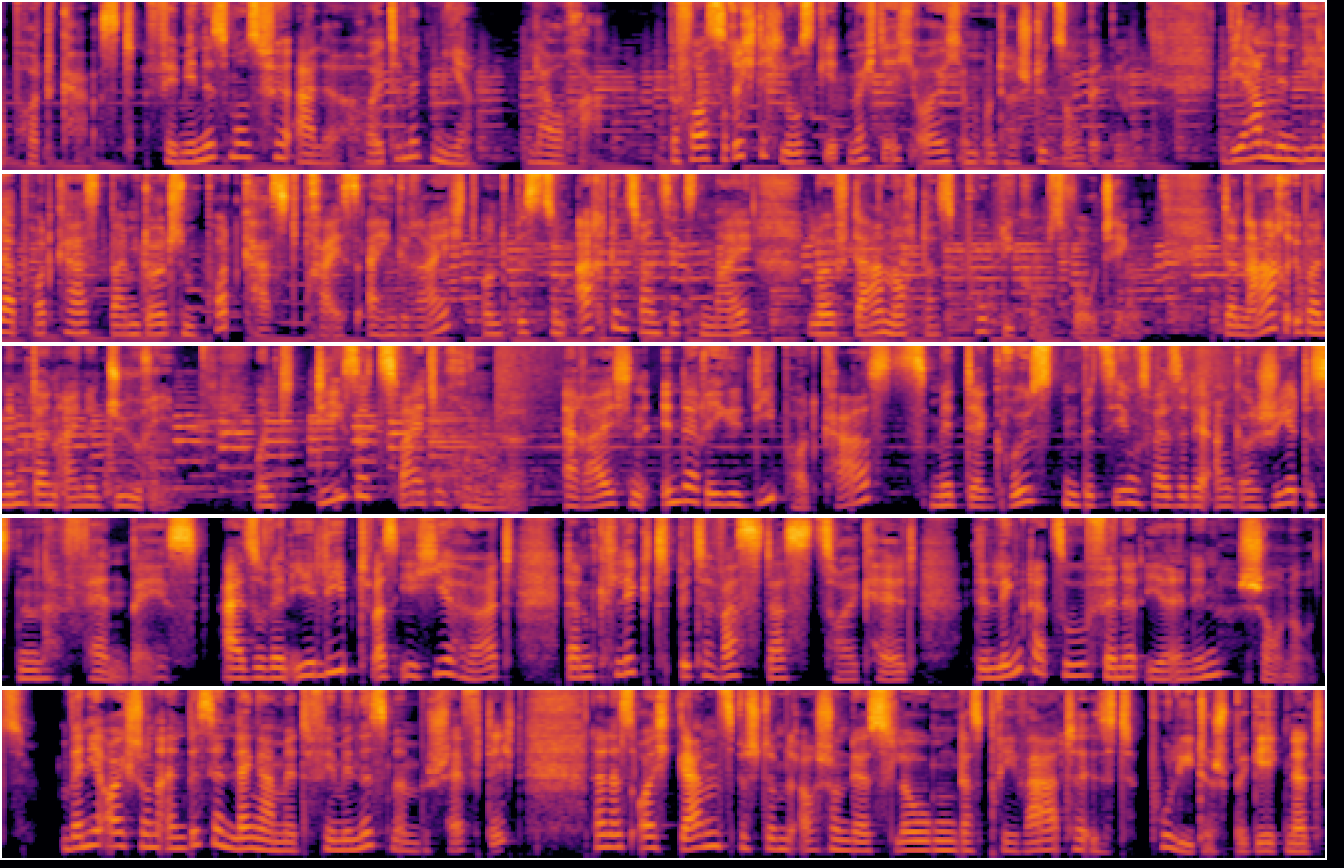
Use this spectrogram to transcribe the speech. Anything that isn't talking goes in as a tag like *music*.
Podcast Feminismus für alle, heute mit mir, Laura. Bevor es so richtig losgeht, möchte ich euch um Unterstützung bitten. Wir haben den Lila Podcast beim Deutschen Podcastpreis eingereicht und bis zum 28. Mai läuft da noch das Publikumsvoting. Danach übernimmt dann eine Jury. Und diese zweite Runde erreichen in der Regel die Podcasts mit der größten bzw. der engagiertesten Fanbase. Also wenn ihr liebt, was ihr hier hört, dann klickt bitte, was das Zeug hält. Den Link dazu findet ihr in den Show Notes. Wenn ihr euch schon ein bisschen länger mit Feminismen beschäftigt, dann ist euch ganz bestimmt auch schon der Slogan Das Private ist politisch begegnet.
